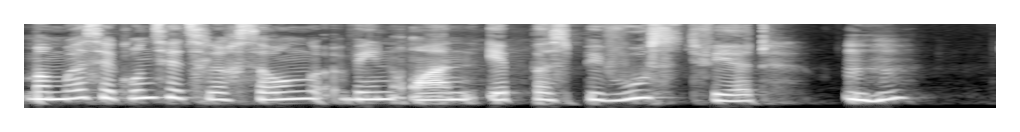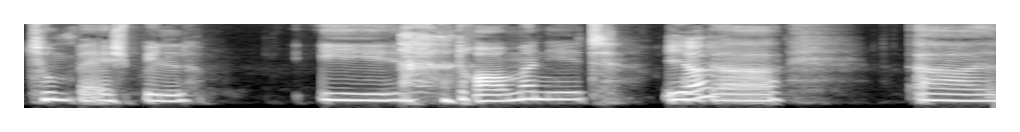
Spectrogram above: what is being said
man muss ja grundsätzlich sagen, wenn einem etwas bewusst wird, Mhm. zum Beispiel, ich traue mir nicht Ja. oder äh,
